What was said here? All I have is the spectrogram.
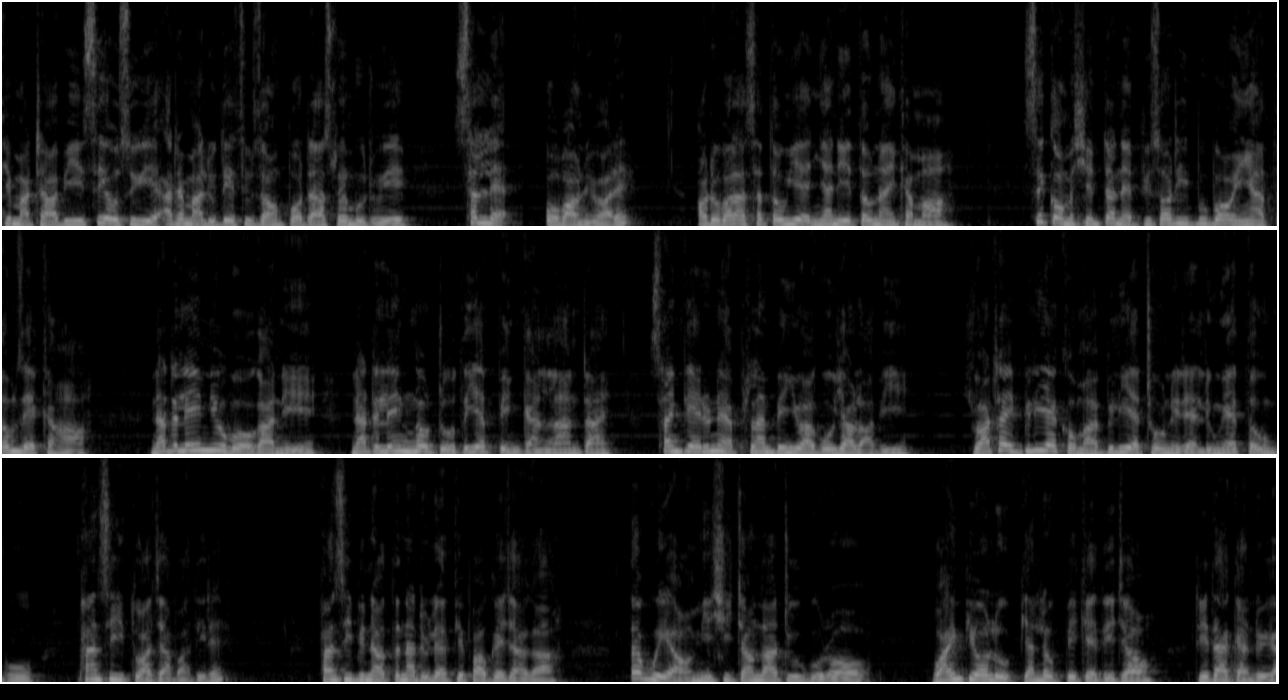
ပြစ်မှတ်ထားပြီးစေအုပ်စုရဲ့အထမလူသေးစုဆောင်ပေါ်တာဆွဲမှုတွေဆက်လက်ပေါ်ပေါက်နေပါတယ်။အော်တိုဘာလ23ရက်ညနေ3နာရီခန့်မှာစစ်ကော်မရှင်တပ်နဲ့ပြူစောတိပူပေါင်းအင်အား30ခန့်ဟာနတ်တလင်းမြို့ပေါ်ကနေနတ်တလင်းငုတ်တူတရက်ပင်ကန်လမ်းတိုင်း ဆိုင်ကယ်တွေနဲ့ဖလန်ပင်ရွာကိုရောက်လာပြီးရွာထိုက်ပလိရက်ခုံမှာပလိရက်ထိုးနေတဲ့လူငယ်သုံးကိုဖမ်းဆီးသွားကြပါသေးတယ်။ဖမ်းဆီးပြီးနောက်တနတ်တွေလည်းပြစ်ဖောက်ခဲ့ကြကတပ်ဝေအောင်အမည်ရှိចောင်းသားတူကိုတော့ဝိုင်းပြောလို့ပြန်လှုပ်ပေးခဲ့သေးကြောင်းဒေသခံတွေက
